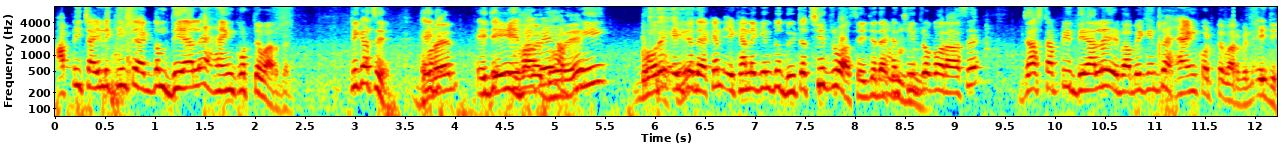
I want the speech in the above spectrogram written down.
আপনি চাইলে কিন্তু একদম দেয়ালে হ্যাং করতে পারবেন। ঠিক আছে? এই যে- এইভাবে আপনি ধরে এই যে দেখেন এখানে কিন্তু দুইটা ছিদ্র আছে। এই যে দেখেন ছিদ্র করা আছে। জাস্ট আপনি দেয়ালে এভাবে কিন্তু হ্যাং করতে পারবেন। এই যে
